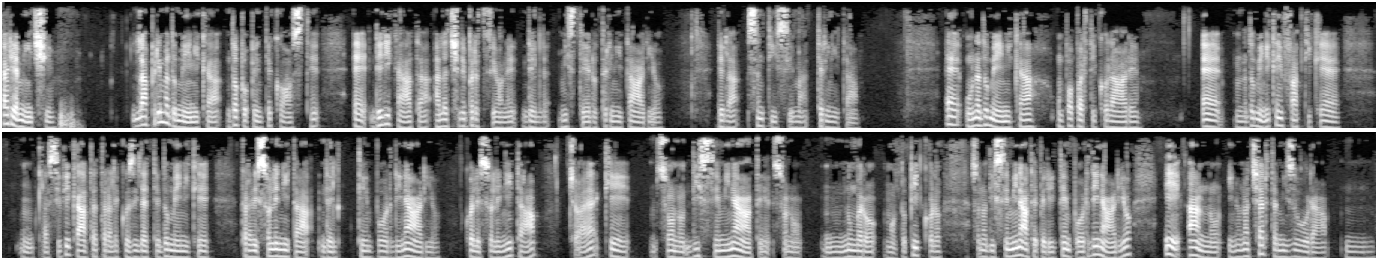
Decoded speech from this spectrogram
Cari amici, la prima domenica dopo Pentecoste è dedicata alla celebrazione del mistero trinitario, della Santissima Trinità. È una domenica un po' particolare, è una domenica infatti che è mm, classificata tra le cosiddette domeniche, tra le solennità del tempo ordinario, quelle solennità cioè che sono disseminate, sono un numero molto piccolo, sono disseminate per il tempo ordinario e hanno in una certa misura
